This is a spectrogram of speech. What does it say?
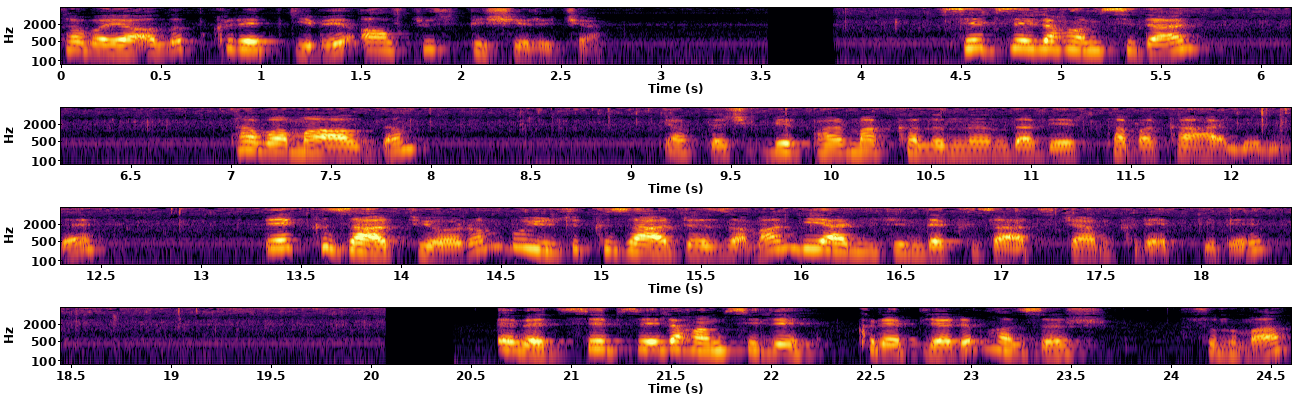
tavaya alıp krep gibi alt üst pişireceğim. Sebzeli hamsiden tavama aldım. Yaklaşık bir parmak kalınlığında bir tabaka halinde ve kızartıyorum. Bu yüzü kızardığı zaman diğer yüzünü de kızartacağım krep gibi. Evet, sebzeli hamsili kreplerim hazır sunuma.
